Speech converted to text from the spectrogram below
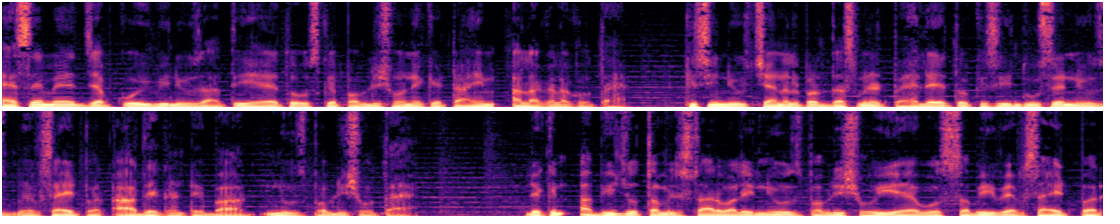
ऐसे में जब कोई भी न्यूज़ आती है तो उसके पब्लिश होने के टाइम अलग अलग होता है। किसी न्यूज़ चैनल पर 10 मिनट पहले तो किसी दूसरे न्यूज़ वेबसाइट पर आधे घंटे बाद न्यूज़ पब्लिश होता है। लेकिन अभी जो तमिल स्टार वाली न्यूज़ पब्लिश हुई है, वो सभी वेबसाइट पर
